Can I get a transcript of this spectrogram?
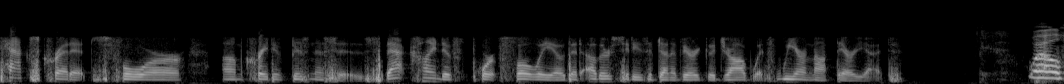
tax credits for um, creative businesses that kind of portfolio that other cities have done a very good job with. We are not there yet well,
